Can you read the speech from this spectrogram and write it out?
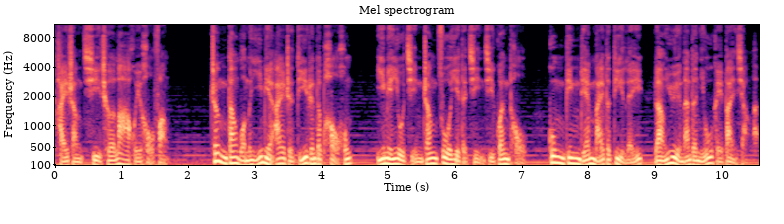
抬上汽车拉回后方。正当我们一面挨着敌人的炮轰。一面又紧张作业的紧急关头，工兵连埋的地雷让越南的牛给绊响了，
